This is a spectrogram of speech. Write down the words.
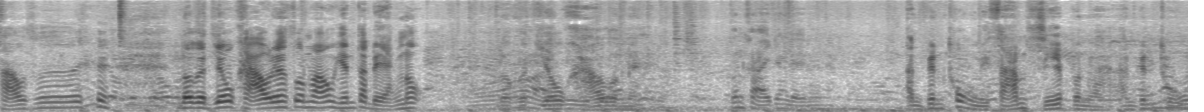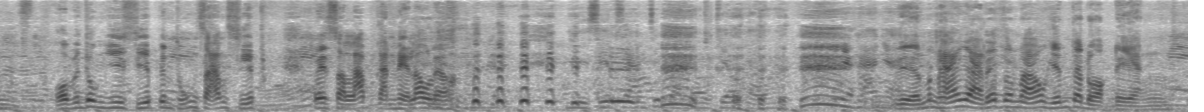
ขาวเซ้ยดอกกระเจียวขาวเนี่ยส่วนมากเขาเห็นแต่แดงเนาะดอกกระเจียวขาวกันเลยต้นขายจังไดนะอันเป็นถุงนี่สามสิบมันว่ะอันเป็นถุงอ๋อเป็นถุงยี่สิบเป็นถุงสามสิบไปสลับกันให้เราแล้วยี่สิบสามสิบบาทเอาเจียวเขายังหาเนี่ยเหรียญมันหายากได้อส่วนมากเขาเห็นแต่ดอกแดงแม่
